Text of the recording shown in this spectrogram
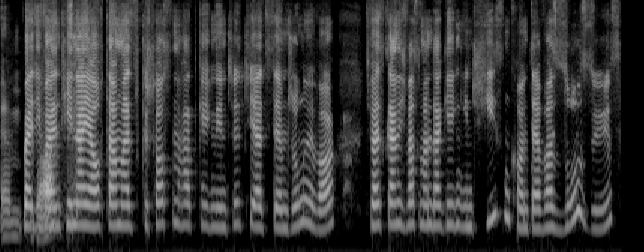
Ähm, weil die ja. Valentina ja auch damals geschossen hat gegen den Gigi, als der im Dschungel war. Ich weiß gar nicht, was man da gegen ihn schießen konnte. Er war so süß.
